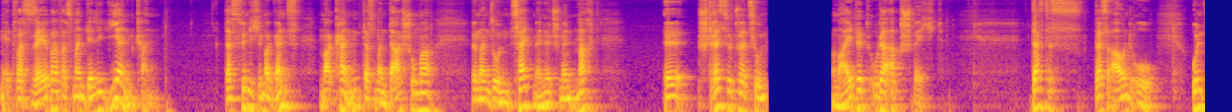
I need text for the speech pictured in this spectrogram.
Etwas selber, was man delegieren kann. Das finde ich immer ganz markant, dass man da schon mal, wenn man so ein Zeitmanagement macht, äh, Stresssituationen vermeidet oder abschwächt. Das ist das A und O. Und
